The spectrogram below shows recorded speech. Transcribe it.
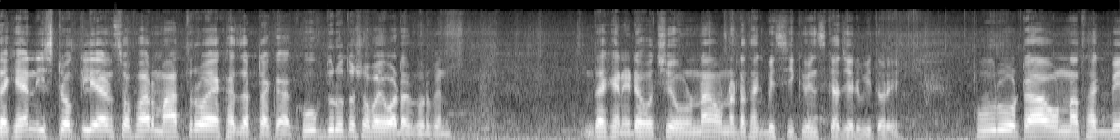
দেখেন স্টক ক্লিয়ারেন্স অফার মাত্র এক হাজার টাকা। খুব দ্রুত সবাই অর্ডার করবেন। দেখেন, এটা হচ্ছে ওড়না। ওড়নাটা থাকবে সিকোয়েন্স কাজের ভিতরে। পুরোটা ওড়না থাকবে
